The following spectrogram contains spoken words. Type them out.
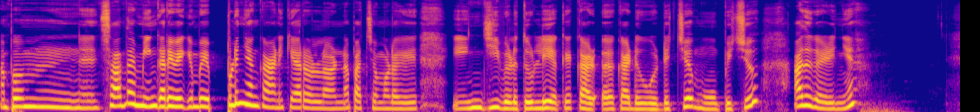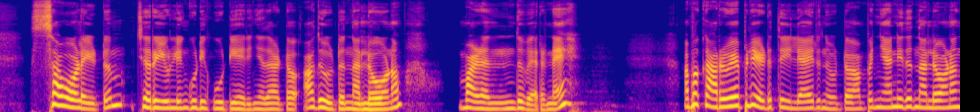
അപ്പം സാധാ മീൻ കറി വയ്ക്കുമ്പോൾ എപ്പോഴും ഞാൻ കാണിക്കാറുള്ളതാണ്. പച്ചമുളക് ഇഞ്ചി വെളുത്തുള്ളിയൊക്കെ കടുക് പൊടിച്ച് മൂപ്പിച്ചു. അത് കഴിഞ്ഞ് സവോള ഇട്ടും ചെറിയുള്ളിയും കൂടി കൂട്ടി അരിഞ്ഞതാട്ടോ. അതും ഇട്ടും നല്ലോണം വഴന്ത് വരണേ. അപ്പോൾ കറിവേപ്പില എടുത്തില്ലായിരുന്നു കേട്ടോ. അപ്പം ഞാനിത് നല്ലോണം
